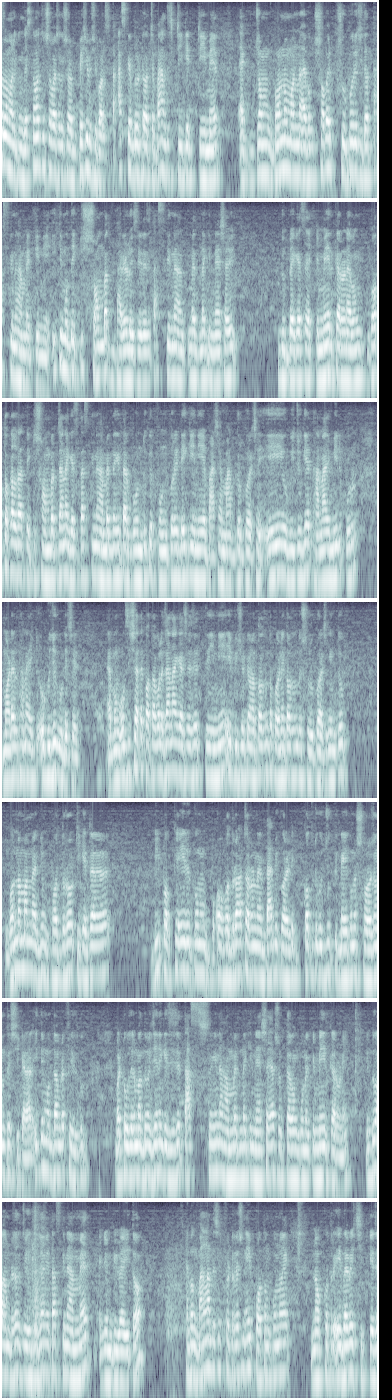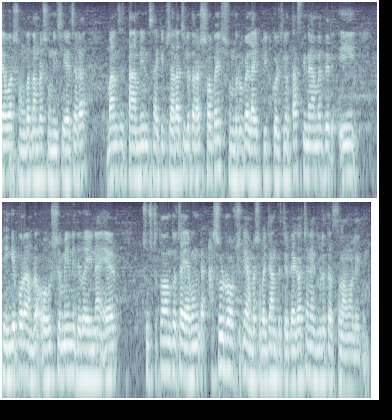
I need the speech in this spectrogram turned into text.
আসসালামু আলাইকুম গাইস কেমন আছেন সবাই? আশা সবাই বেশি বেশি ভালো। তো আজকের ভিডিওটা হচ্ছে বাংলাদেশ ক্রিকেট টিমের একজন গণ্যমান্য এবং সবাই সুপরিচিত তাসকিন আহমেদকে নিয়ে। ইতিমধ্যে একটি সংবাদ ভাইরাল হয়েছে যে তাসকিন আহমেদ নাকি নেশায় ডুবে গেছে একটি মেয়ের কারণে এবং গতকাল রাতে একটি সংবাদ জানা গেছে, তাসকিন আহমেদ নাকি তার বন্ধুকে ফোন করে ডেকে নিয়ে বাসায় মারধর করেছে। এই অভিযোগে থানায় মিরপুর মডেল থানায় একটি অভিযোগ উঠেছে এবং ওসির সাথে কথা বলে জানা গেছে যে তিনি এই বিষয়টি তদন্ত করেনি, তদন্ত শুরু করেছে। কিন্তু গণ্যমান্য একজন ভদ্র টিকেটারের বিপক্ষে এরকম অভদ্র আচরণের দাবি করা, এটি কতটুকু যুক্তি নেই কোনো ষড়যন্ত্রের শিকার? আর ইতিমধ্যে আমরা ফেসবুক বা টোলের মাধ্যমে জেনে গেছি যে তাসকিন আহমেদ নাকি নেশায় আসক্ত এবং কোনো একটি মেয়ের কারণে। কিন্তু আমরা যেহেতু জানি তাসকিন আহমেদ একজন বিবাহিত এবং বাংলাদেশের ফেডারেশন এই প্রথম কোনো এক নক্ষত্র এইভাবে ছিটকে যাওয়ার সংবাদ আমরা শুনেছি। এছাড়া বাংলাদেশের তামিম, সাকিব যারা ছিল তারা সবাই সুন্দরভাবে লাইভ ট্রিট করেছিল। তাসকিন আহমেদের এই ভেঙে পড়া আমরা অবশ্যই মেনে নিতে পারি না। এর সুষ্ঠু তদন্ত চাই এবং আসল রহস্যকে আমরা সবাই জানতে চাই। দেখা হচ্ছে না এক ভিডিওতে। আসসালামু আলাইকুম।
